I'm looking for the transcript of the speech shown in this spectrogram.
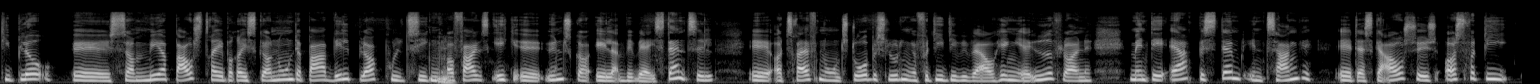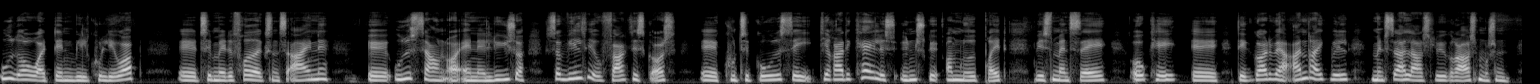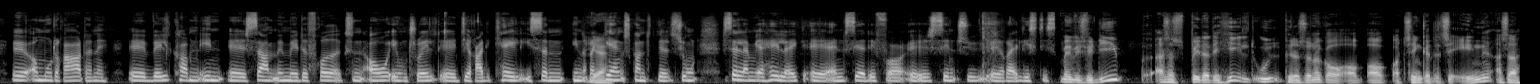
de blå øh, som mere bagstræberiske, og nogen, der bare vil blokpolitikken, mm. og faktisk ikke øh, ønsker eller vil være i stand til øh, at træffe nogle store beslutninger, fordi de vil være afhængige af yderfløjene. Men det er bestemt en tanke, øh, der skal afsøges, også fordi, udover at den vil kunne leve op øh, til Mette Frederiksens egne øh, udsagn og analyser, så ville det jo faktisk også øh, kunne tilgodese de radikales ønske om noget bredt, hvis man sagde, okay, øh, det kan godt være, at andre ikke vil, men så er Lars Løkke Rasmussen øh, og Moderaterne øh, velkommen ind øh, sammen med Mette Frederiksen og eventuelt øh, de radikale i sådan en ja. regeringskonstellation, selvom jeg heller ikke øh, anser det for øh, sindssygt øh, realistisk. Men hvis vi lige altså, spiller det helt ud, Peter Søndergaard, og, og, og tænker det til ende, altså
